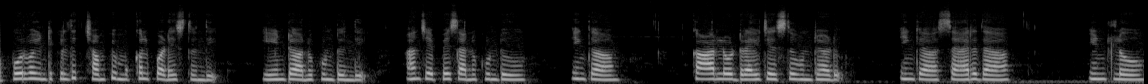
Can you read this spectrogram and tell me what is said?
అపూర్వ ఇంటికి వెళ్తే చంపి ముక్కలు పడేస్తుంది. ఏంటో అనుకుంటుంది అని చెప్పేసి అనుకుంటూ ఇంకా కార్లో డ్రైవ్ చేస్తూ ఉంటాడు. ఇంకా శారద ఇంట్లో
